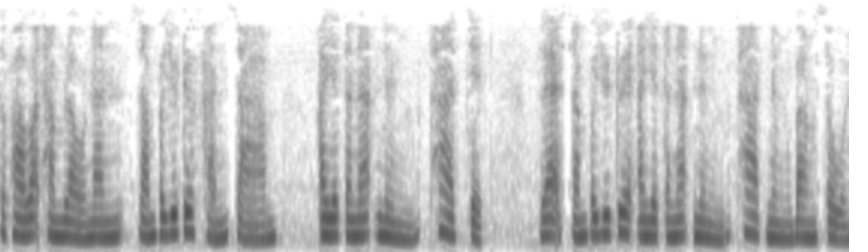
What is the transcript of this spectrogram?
สภาวะธรรมเหล่านั้นสัมปยุทธ์ด้วยขันธ์สามอายตนะหนึ่งธาตุเจ็ดและสัมปยุทธ์ด้วยอายตนะหนึ่งธาตุหนึ่งบางส่วน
